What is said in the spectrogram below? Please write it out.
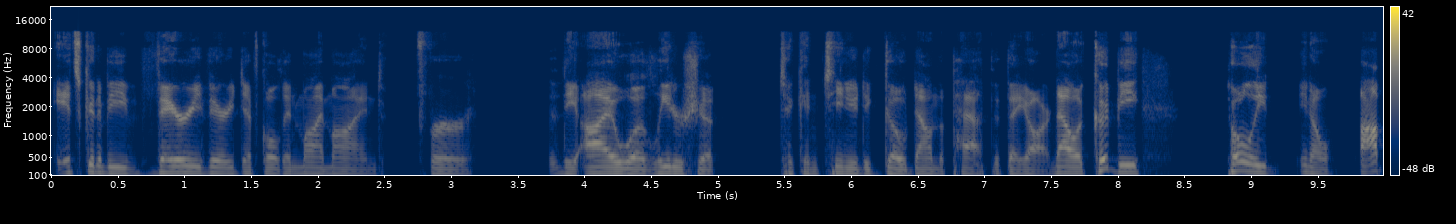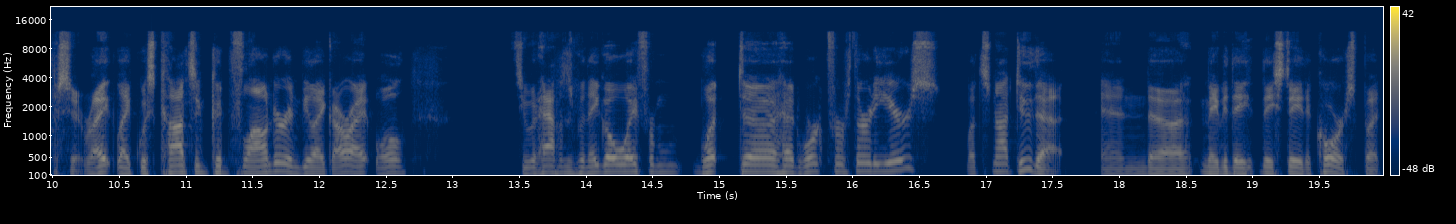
It's going to be very, very difficult in my mind for the Iowa leadership to continue to go down the path that they are. Now, it could be totally, you know, opposite, right? Like Wisconsin could flounder and be like, all right, well, see what happens when they go away from what uh, had worked for 30 years. Let's not do that. And uh, maybe they, they stay the course. But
